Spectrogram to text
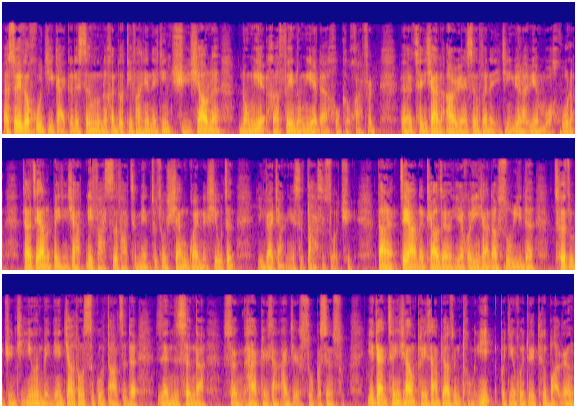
那随着户籍改革的深入呢，很多地方现在已经取消了农业和非农业的户口划分，呃城乡的二元身份呢已经越来越模糊了。在这样的背景下，立法司法层面做出相关的修正，应该讲也是大势所趋。当然，这样的调整也会影响到数亿的车主群体，因为每年交通事故导致的人身啊损害赔偿案件数不胜数。一旦城乡赔偿标准统一，不仅会对投保人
